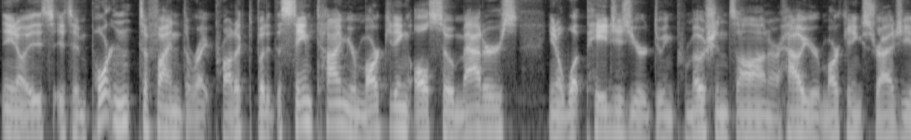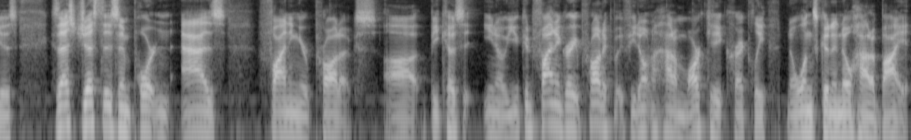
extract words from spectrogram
You know, it's it's important to find the right product, but at the same time, your marketing also matters. You know, what pages you're doing promotions on, or how your marketing strategy is, because that's just as important as finding your products. Uh, because you know, you can find a great product, but if you don't know how to market it correctly, no one's going to know how to buy it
